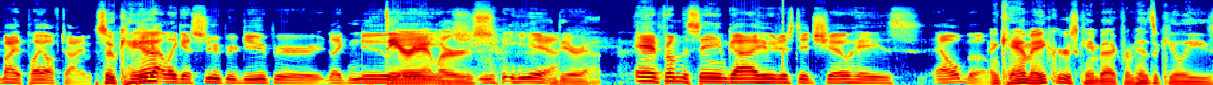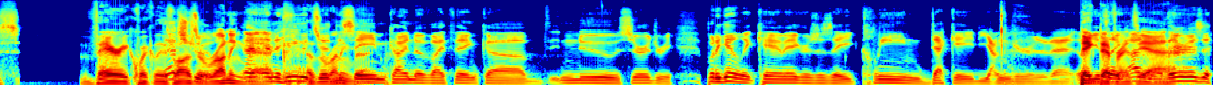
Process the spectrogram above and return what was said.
by playoff time. so He can't got like a super duper like new Deer age- antlers. yeah, deer out. And from the same guy who just did Shohei's elbow. And Cam Akers came back from his Achilles very quickly as That's well as a running back. And, and he did the same back. kind of, I think, uh, new surgery. But again, like Cam Akers is a clean decade younger than. Like, Big like, difference, I don't know, yeah. there is a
